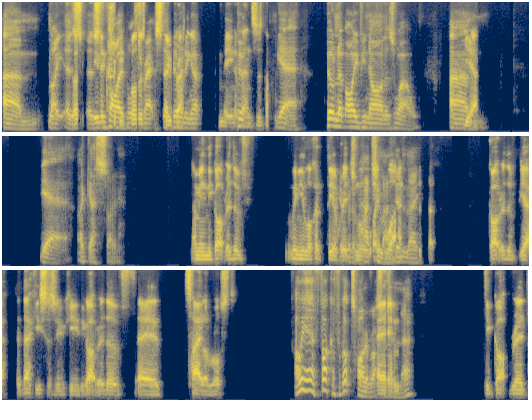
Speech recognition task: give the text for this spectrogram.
Um, like as, as the viable threats. They're building up Main events not. yeah, building up Ivy Nile as well. Um, Yeah. Yeah, I guess so. I mean, they got rid of when you look at the original like, Hachiman, line, didn't they? got rid of yeah, Hideki Suzuki. They got rid of uh, Tyler Rust. Oh yeah, fuck! I forgot Tyler Rust was Um, in there. They got rid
